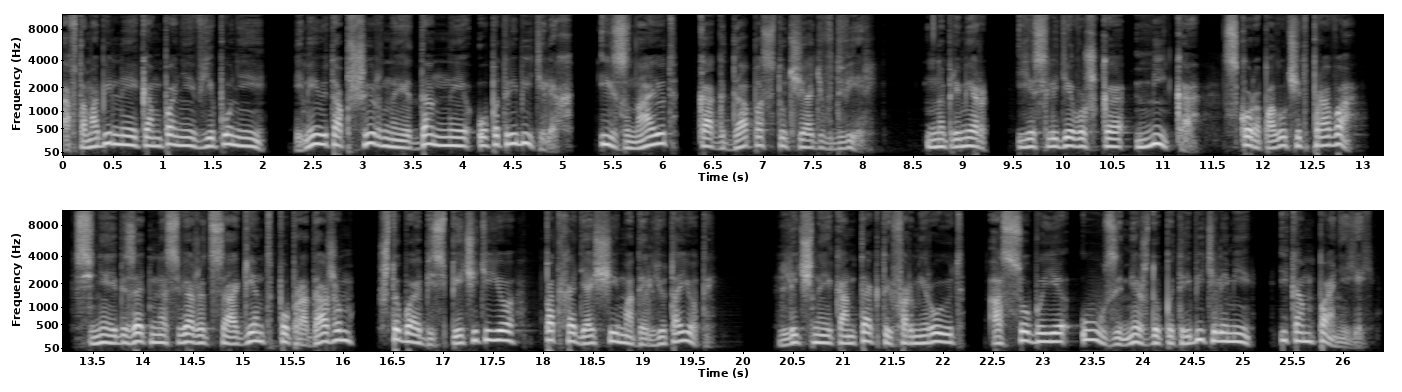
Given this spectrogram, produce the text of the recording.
Автомобильные компании в Японии имеют обширные данные о потребителях и знают, когда постучать в дверь. Например, если девушка Мика скоро получит права, с ней обязательно свяжется агент по продажам, чтобы обеспечить ее подходящей моделью Тойоты. Личные контакты формируют особые узы между потребителями и компанией.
